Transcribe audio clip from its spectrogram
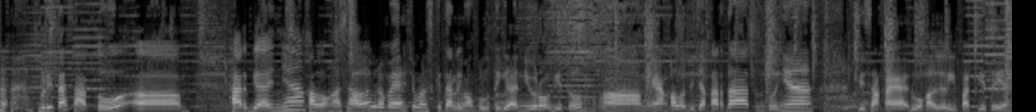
beli tas satu. Um, Harganya kalau nggak salah berapa ya? Cuma sekitar 53an euro gitu. Um, yang kalau di Jakarta tentunya bisa kayak dua kali lipat gitu ya.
